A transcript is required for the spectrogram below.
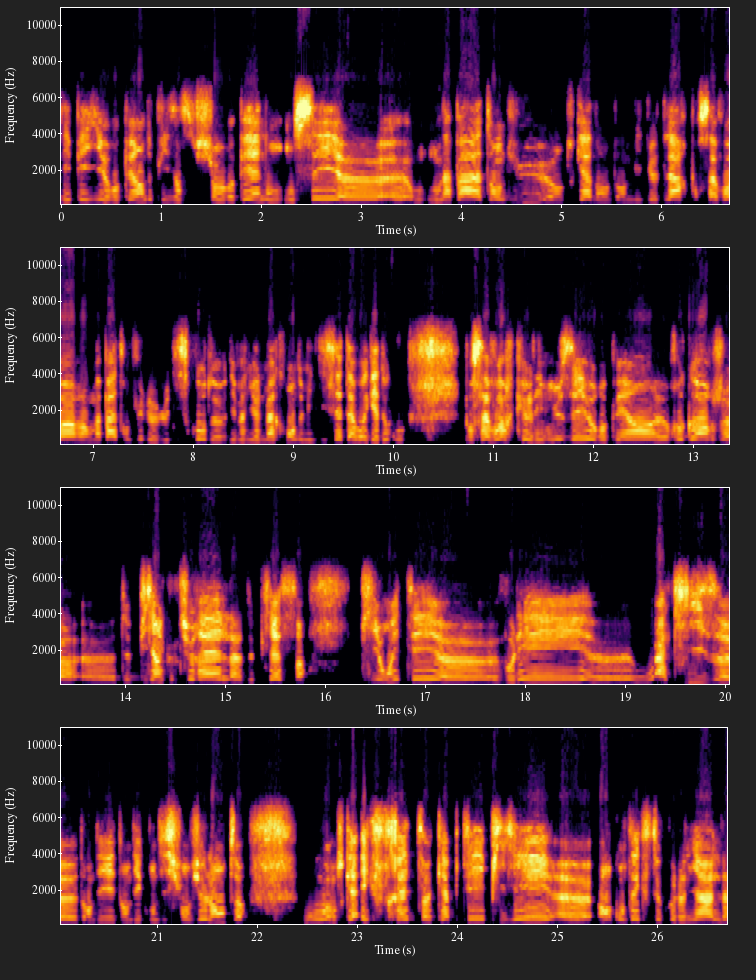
les pays européens, depuis les institutions européennes. On, on sait, on n'a pas attendu, en tout cas dans, le milieu de l'art, pour savoir, on n'a pas attendu le discours d'Emmanuel Macron en 2017 à Ouagadougou pour savoir que les musées européens euh, regorgent euh, de biens culturels, de pièces qui ont été euh, volées ou acquises dans des conditions violentes ou en tout cas extraites, captées, pillées en contexte colonial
